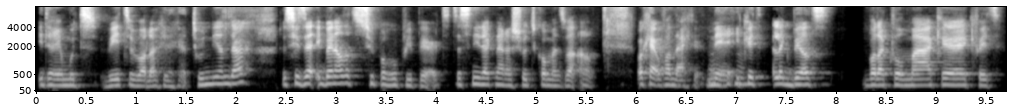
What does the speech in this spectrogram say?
iedereen moet weten wat je gaat doen die dag. Dus je zei, ik ben altijd super goed prepared. Het is niet dat ik naar een shoot kom en zo van, oh, wat gaan we vandaag doen? Nee, Mhm. ik weet elk beeld wat ik wil maken. Ik weet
